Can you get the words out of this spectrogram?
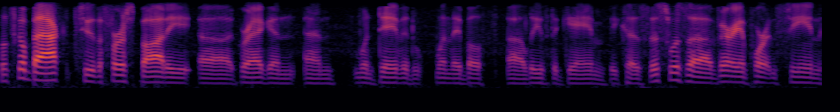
let's go back to the first body, uh, Greg and and when David when they both uh, leave the game because this was a very important scene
